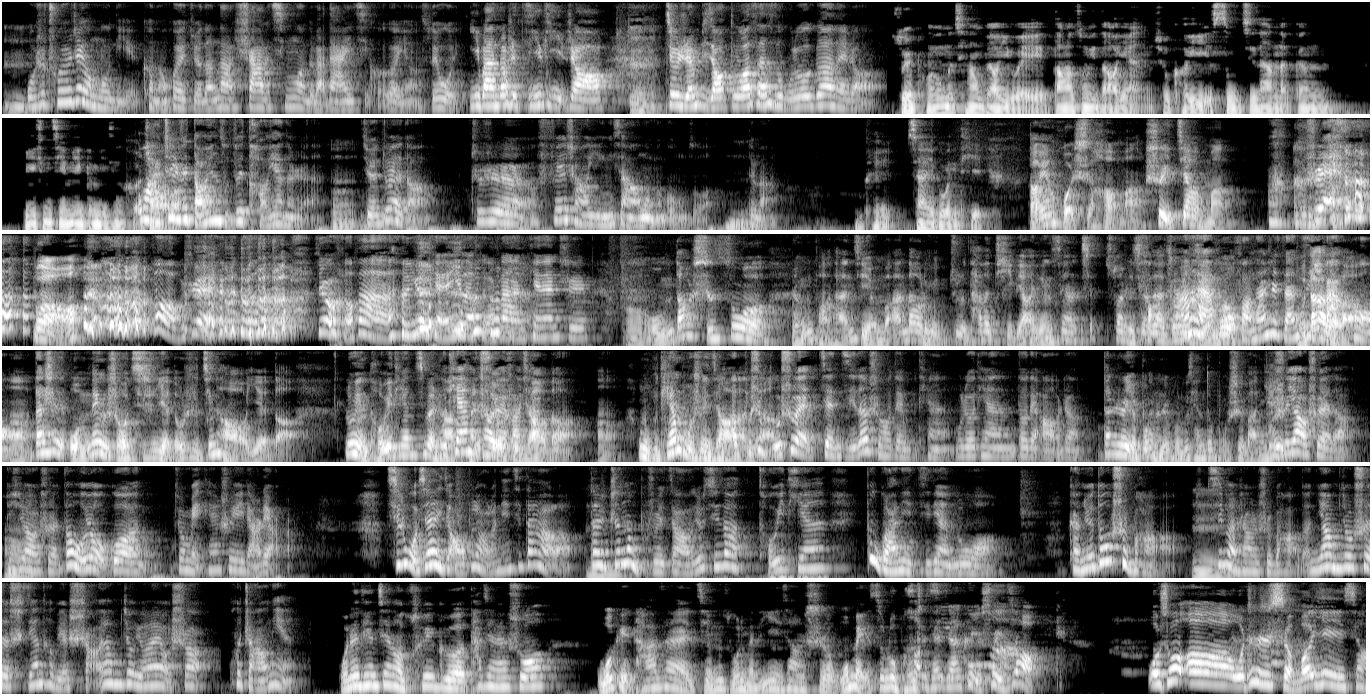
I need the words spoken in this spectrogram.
嗯，我是出于这个目的，可能会觉得那杀了亲了，对吧？大家一起合个影，所以我一般都是集体照，对，就人比较多，三四五六个那种。所以朋友们千万不要以为当了综艺导演就可以肆无忌惮的跟明星见面、跟明星合照哇，这是导演组最讨厌的人，嗯绝对的，就是非常影响我们工作，嗯对吧？OK，下一个问题，导演伙食好吗？睡觉吗？不睡，不好。不好不睡，就是盒饭，越便宜的盒饭，天天吃。嗯，我们当时做人物访谈节目，按道理就是它的体量已经现现算是现在综艺节目访谈是咱自己把控。嗯，但是我们那个时候其实也都是经常熬夜的，录影头一天基本上很少有睡觉的，嗯，五天不睡觉啊，呢，不是不睡，剪辑的时候得五天、五六天都得熬着，但是也不可能这五六天都不睡吧？你还不是要睡的，必须哦要睡。但我有过，就每天睡一点点儿。其实我现在已经熬不了了，年纪大了，但是真的不睡觉，尤其到头一天，不管你几点录，感觉都睡不好，嗯基本上是睡不好的。你要么就睡的时间特别少，要么就永远有事儿会找你。我那天见到崔哥，他竟然说，我给他在节目组里面的印象是我每次录棚之前竟然可以睡觉。我说哦，我这是什么印象？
